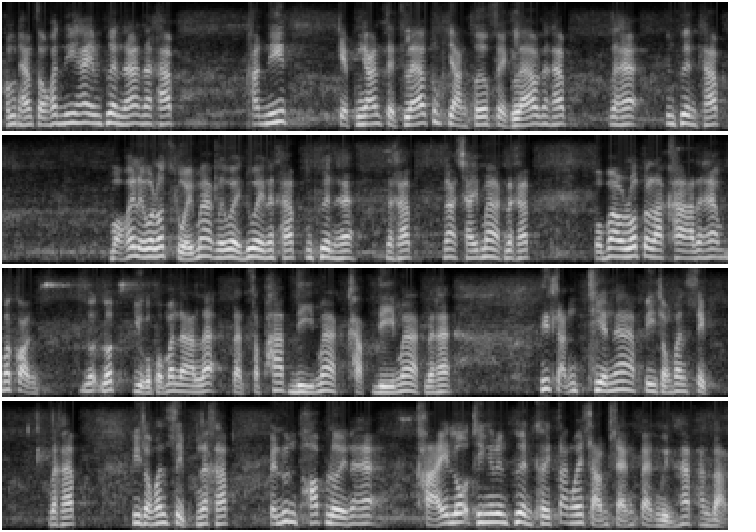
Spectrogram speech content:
ผมแถมสองคันนี้ให้เพื่อนๆนะนะครับ คันนี้เก็บงานเสร็จแล้วทุกอย่างเพอร์เฟกแล้วนะครับนะฮะเพื่อนๆครับ บอกให้เลยว่ารถสวยมากเลยเว้ยด้วยนะครับ เพื่อนๆฮะนะครับ น่าใช้มากนะครับ ผมเอารถราคานะฮะเมื่อก่อน รถรถอยู่กับผมมานานแล้ว แต่สภาพดีมากขับดีมากนะฮะนิสสันเทียนาปี 2010 นะครับ ปี 2010 นะครับ เป็นรุ่นท็อปเลยนะฮะ ขายโละทิ้งให้เพื่อนๆ เคยตั้งไว้ 385,000 บาท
